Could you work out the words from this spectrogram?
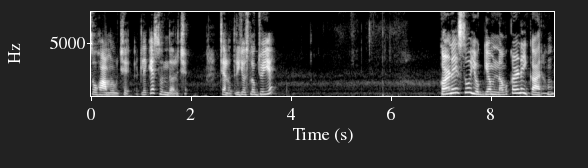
સોહામણું છે, એટલે કે સુંદર છે. ચાલો ત્રીજો શ્લોક જોઈએ. કર્ણેશુ યોગ્યમ નવકર્ણિકારમ,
